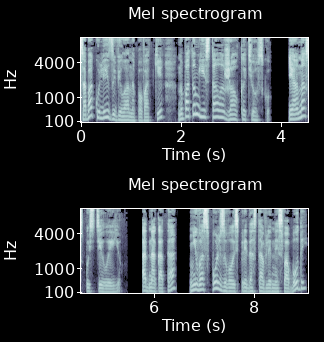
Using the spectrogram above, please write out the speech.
Собаку Лиза вела на поводке, но потом ей стало жалко тезку, и она спустила ее. Однако та не воспользовалась предоставленной свободой,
